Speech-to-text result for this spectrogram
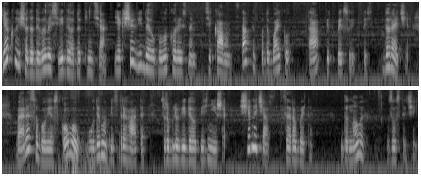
дякую, що додивились відео до кінця. Якщо відео було корисним, цікавим, ставте вподобайку та підписуйтесь. До речі, верес обов'язково будемо підстригати. Зроблю відео пізніше. Ще не час це робити. До нових зустрічей!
